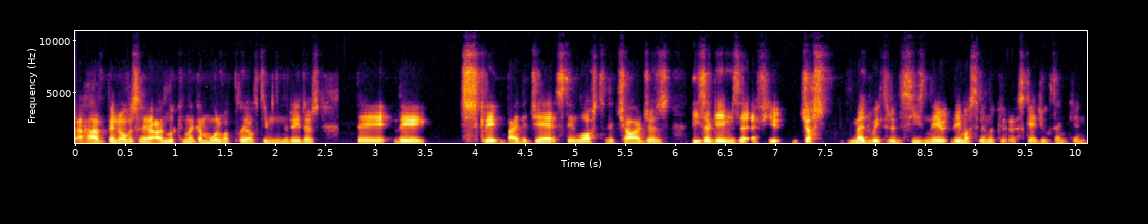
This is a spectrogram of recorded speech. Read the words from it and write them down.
have been obviously are looking like a more of a playoff team than the Raiders. They they scraped by the Jets. They lost to the Chargers. These are games that if you just midway through the season, they they must have been looking at the schedule thinking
